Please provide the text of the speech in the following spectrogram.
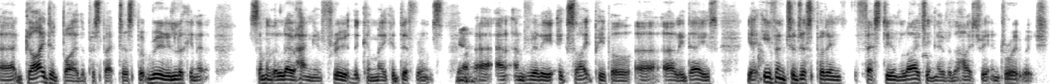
uh, guided by the prospectus, but really looking at some of the low hanging fruit that can make a difference yeah. uh, and, and, really excite people uh, early days. Yeah, even to just putting festoon lighting over the high street in Droitwich,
